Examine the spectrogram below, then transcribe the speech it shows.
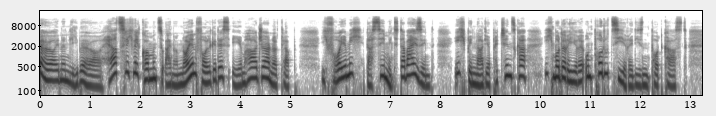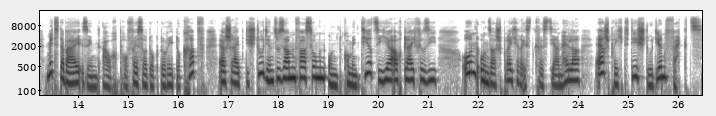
Liebe Hörerinnen, liebe Hörer, herzlich willkommen zu einer neuen Folge des EMH Journal Club. Ich freue mich, dass Sie mit dabei sind. Ich bin Nadja Petschinska, ich moderiere und produziere diesen Podcast. Mit dabei sind auch Professor Dr. Reto Krapf, er schreibt die Studienzusammenfassungen und kommentiert sie hier auch gleich für Sie. Und unser Sprecher ist Christian Heller, er spricht die Studienfacts.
